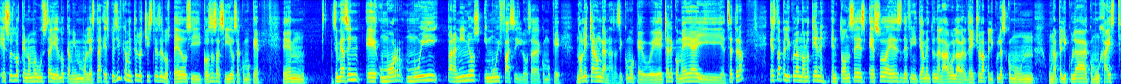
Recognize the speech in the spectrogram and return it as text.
eso es lo que no me gusta y es lo que a mí me molesta. Específicamente los chistes de los pedos y cosas así. O sea, como que... Em, se me hacen eh, humor muy para niños y muy fácil, o sea, como que no le echaron ganas, así como que, güey, échale comedia y etcétera. Esta película no lo tiene, entonces eso es definitivamente un halago. La verdad, de hecho, la película es como un, una película, como un heist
